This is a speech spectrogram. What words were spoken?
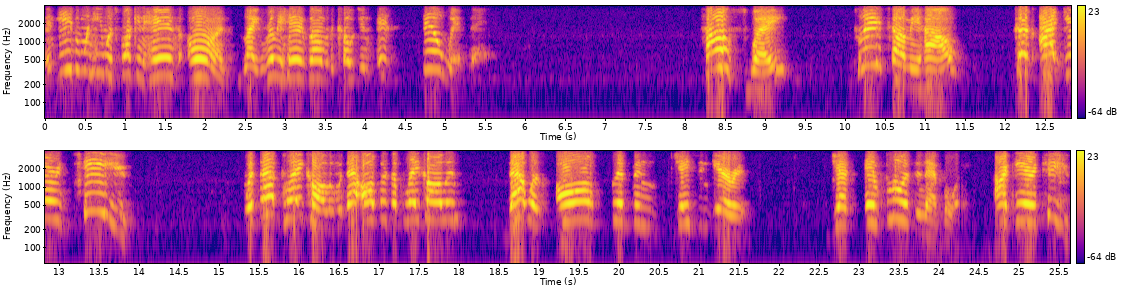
And even when he was fucking hands on, like really hands on with the coaching, it's still with that. How, Sway? Please tell me how. Because I guarantee you, with that play calling, with that offensive play calling, that was all flipping Jason Garrett just influencing that boy. I guarantee you.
